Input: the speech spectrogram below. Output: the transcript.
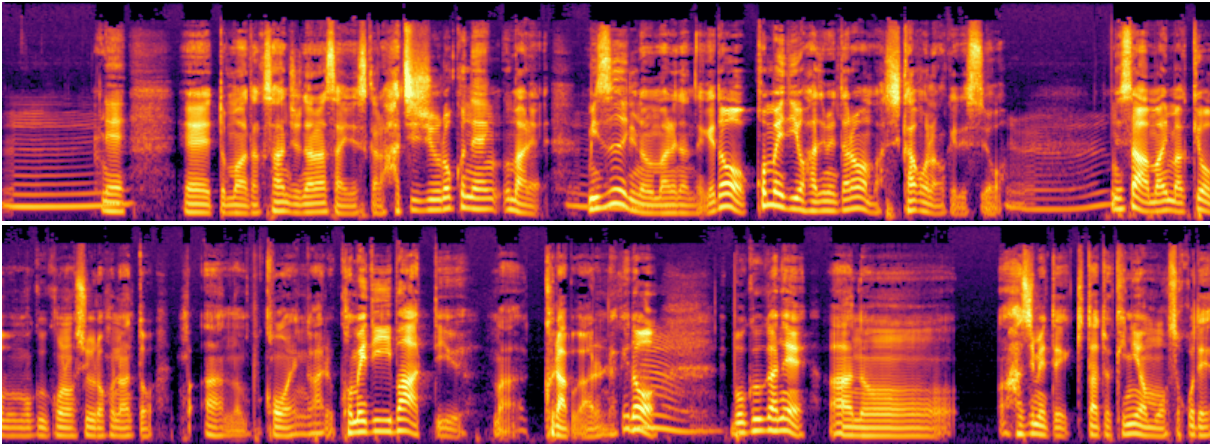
でえーとまあ、だから37歳ですから86年生まれ。ミズーリの生まれなんだけどコメディを始めたのはまあシカゴなわけですよ。でさ、まあ、今今日も僕この収録の後あの公演があるコメディバーっていう、まあ、クラブがあるんだけど、僕がね、あのー初めて来た時にはもうそこで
